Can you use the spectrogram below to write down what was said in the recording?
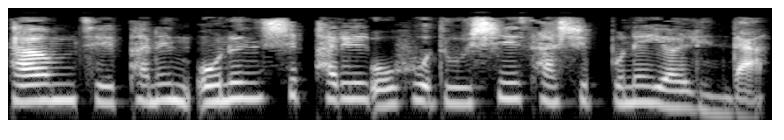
다음 재판은 오는 18일 오후 2시 40분에 열린다.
